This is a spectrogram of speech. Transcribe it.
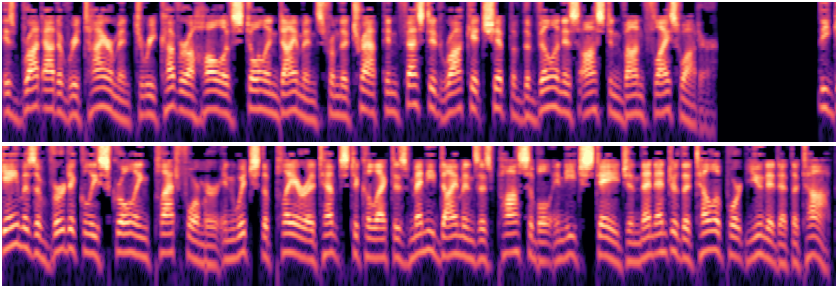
is brought out of retirement to recover a haul of stolen diamonds from the trap-infested rocket ship of the villainous Austin von Flyswatter. The game is a vertically scrolling platformer in which the player attempts to collect as many diamonds as possible in each stage and then enter the teleport unit at the top.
